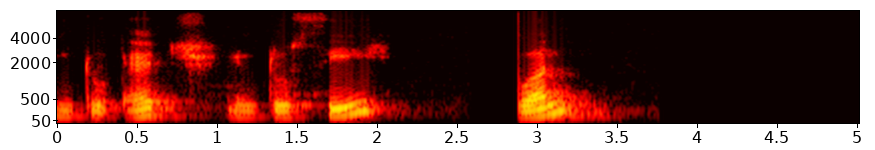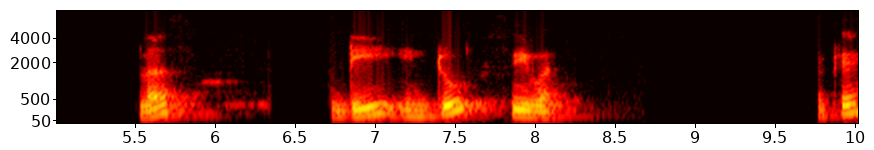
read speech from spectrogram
into h into c 1 plus d into c1 okay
